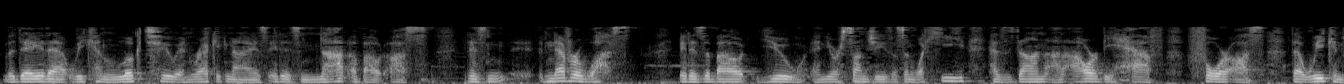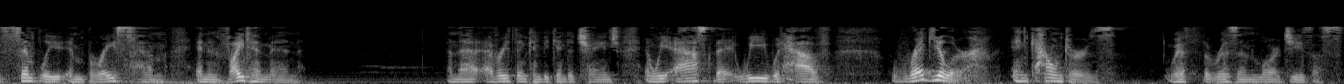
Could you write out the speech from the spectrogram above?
the day that we can look to and recognize it is not about us. It, is, it never was. It is about you and your son Jesus and what he has done on our behalf for us, that we can simply embrace him and invite him in, and that everything can begin to change. And we ask that we would have regular encounters with the risen Lord Jesus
